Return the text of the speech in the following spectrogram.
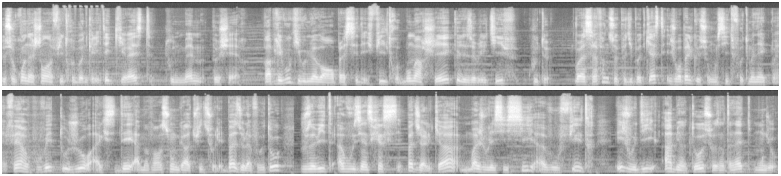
De surcroît en achetant un filtre bonne qualité qui reste tout de même peu cher. Rappelez-vous qu'il vaut mieux avoir remplacé des filtres bon marché que des objectifs coûteux. Voilà, c'est la fin de ce petit podcast et je vous rappelle que sur mon site photomaniac.fr, vous pouvez toujours accéder à ma formation gratuite sur les bases de la photo. Je vous invite à vous y inscrire si ce n'est pas déjà le cas. Moi, je vous laisse ici à vos filtres et je vous dis à bientôt sur les internets mondiaux.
